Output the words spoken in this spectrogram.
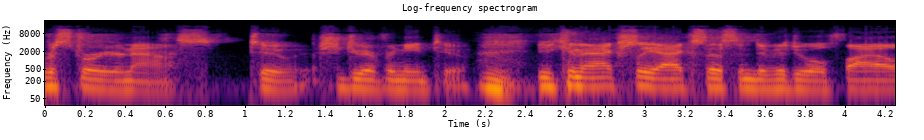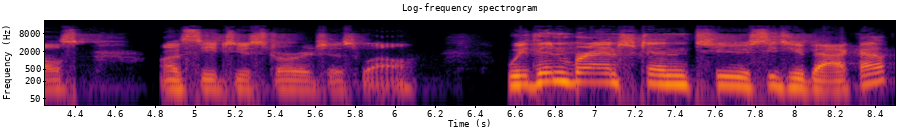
restore your NAS too, should you ever need to. Mm. You can actually access individual files on C2 storage as well. We then branched into C2 backup.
